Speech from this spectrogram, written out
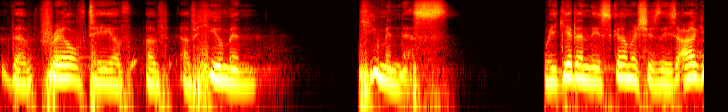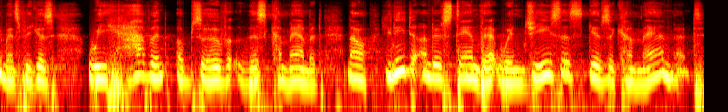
the frailty of, of, of human humanness. We get in these skirmishes, these arguments, because we haven't observed this commandment. Now, you need to understand that when Jesus gives a commandment,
